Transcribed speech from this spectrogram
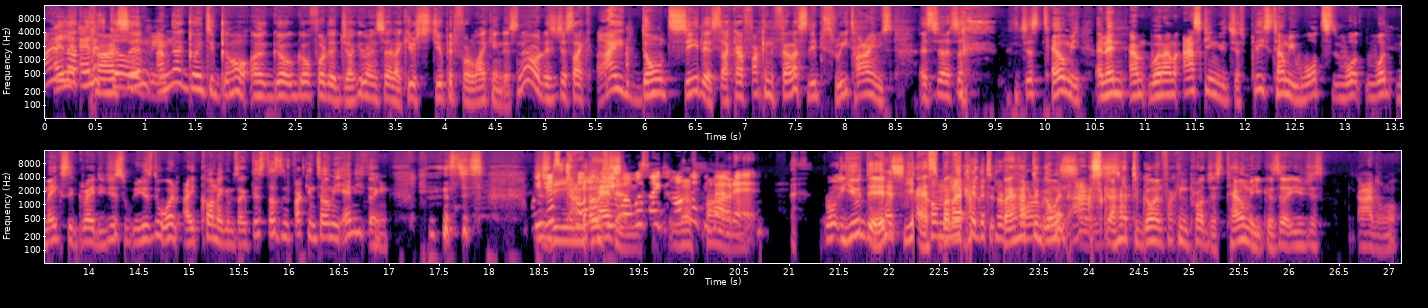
I'm I not I let Carson. of. I'm not going to go uh, go go for the jugular and say like you're stupid for liking this. No, it's just like I don't see this. Like I fucking fell asleep three times. It's just just tell me. And then um, when I'm asking you, just please tell me what's what what makes it great. You just use the word iconic. I'm like this doesn't fucking tell me anything. it's just we Just just the told you what was iconic about it. well, you did yes, but I had to, but I had to go and ask. I had to go and fucking pro just tell me because uh, you just I don't know.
